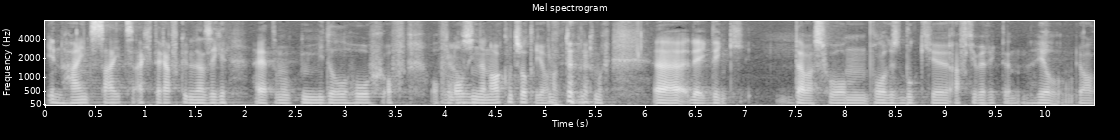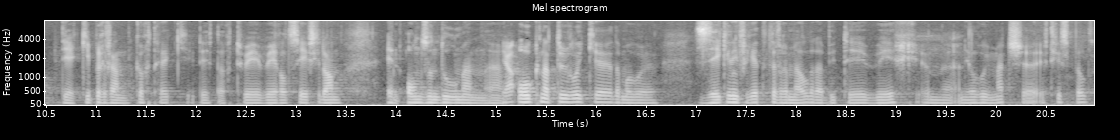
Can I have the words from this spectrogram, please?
In hindsight, achteraf kunnen we dan zeggen, hij had hem op middelhoog of, of Ja. los in de naak moeten. Ja, natuurlijk. maar nee, ik denk, dat was gewoon volgens het boekje afgewerkt. En heel, ja, die keeper van Kortrijk die heeft daar twee wereldsaves gedaan. En onze doelman uh, Ja. ook natuurlijk. Uh, dat mogen we zeker niet vergeten te vermelden, dat Buté weer een, een heel goede match heeft gespeeld.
